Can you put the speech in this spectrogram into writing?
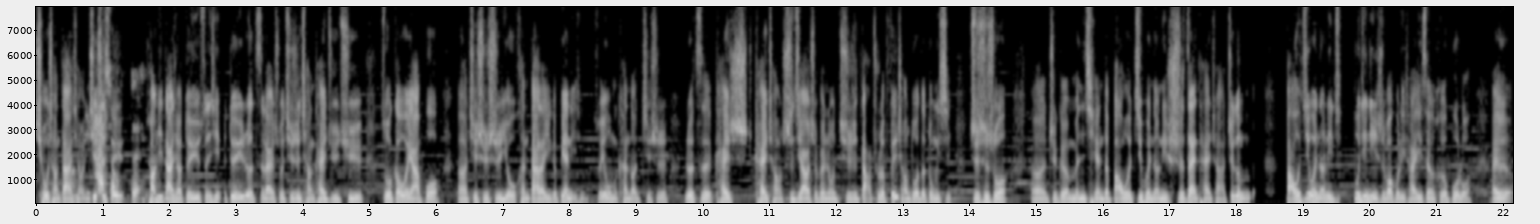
球场大小，其实对对场地大小，对于孙兴，对于热刺来说，其实抢开局去做高位压迫，呃，其实是有很大的一个便利性。所以我们看到，其实热刺开始开场十几二十分钟，其实打出了非常多的东西，只是说，呃，这个门前的把握机会能力实在太差。这个把握机会能力不仅仅是包括理查伊森和波罗，还有。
